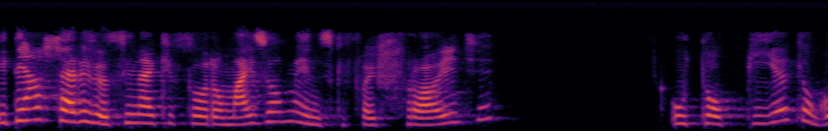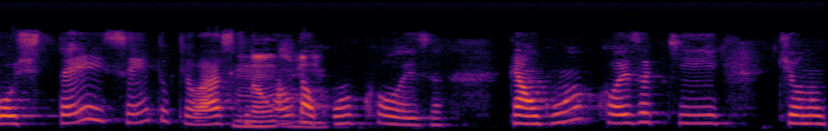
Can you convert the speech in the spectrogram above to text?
E tem as séries assim, né, que foram mais ou menos, que foi Freud, Utopia, que eu gostei, sinto que eu acho que Não falta vi. alguma coisa. Tem alguma coisa que, que eu não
